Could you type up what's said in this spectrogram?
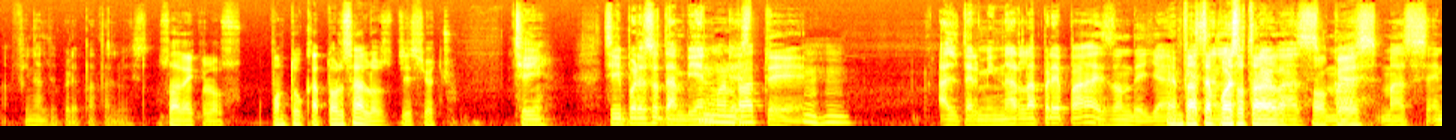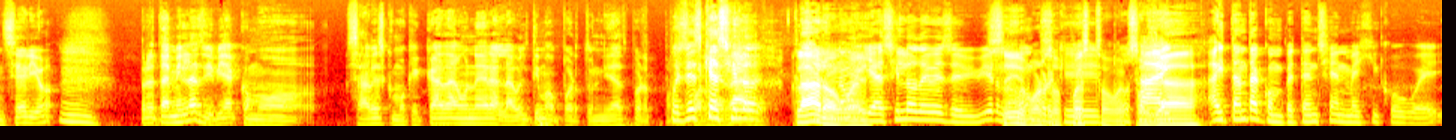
a final de prepa tal vez. O sea, de que los pon tu 14 a los 18. Sí, sí, por eso también, Un buen rato. este, al terminar la prepa es donde ya Entraste empiezan por eso las otra vez, pruebas ok. más, más en serio. Mm. Pero también las vivía como, ¿sabes? Como que cada una era la última oportunidad por, por- Pues es por que la así edad. lo... Claro, sí, ¿no? güey. Y así lo debes de vivir, Sí, ¿no? por Porque, supuesto, güey, O sea, pues hay, ya- hay tanta competencia en México, güey.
